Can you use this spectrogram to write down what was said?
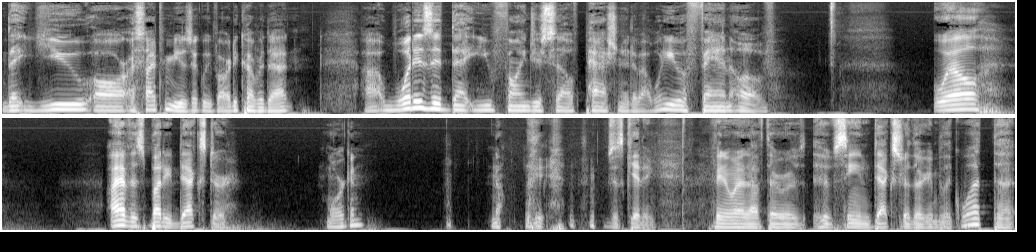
that you are aside from music? We've already covered that. Uh, what is it that you find yourself passionate about? What are you a fan of? well, I have this buddy Dexter. Morgan? No. Just kidding. If anyone out there was, who've seen Dexter, they're gonna be like, "What the?"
